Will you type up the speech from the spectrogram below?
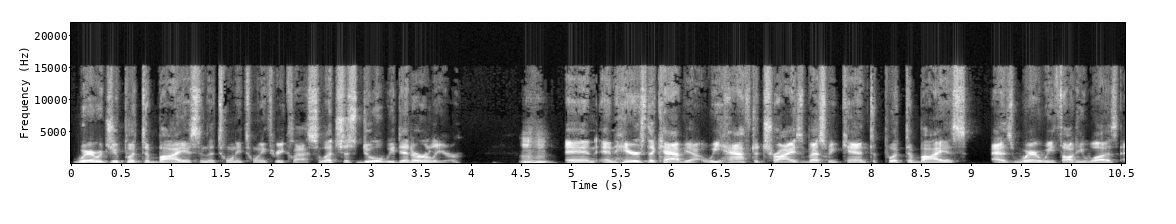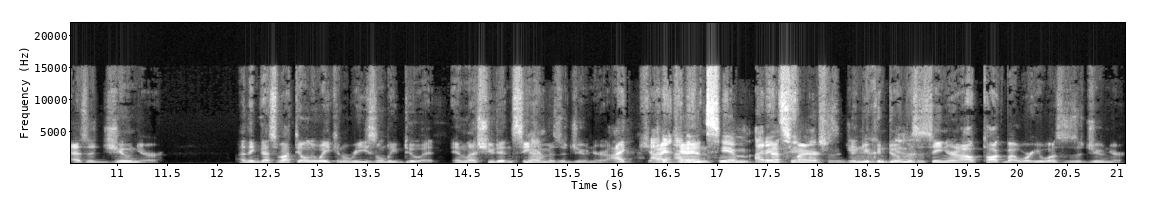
Where would you put Tobias in the 2023 class? So let's just do what we did earlier. Mm-hmm. And and here's the caveat: we have to try as best we can to put Tobias as where we thought he was as a junior. I think that's about the only way you can reasonably do it, unless you didn't see Yeah. him as a junior. I I, I, didn't, I didn't see him. I didn't see fair, him much as a junior. and you can do him as a senior, and I'll talk about where he was as a junior.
